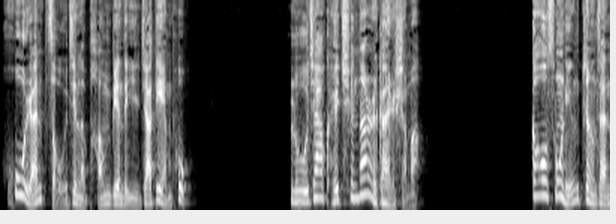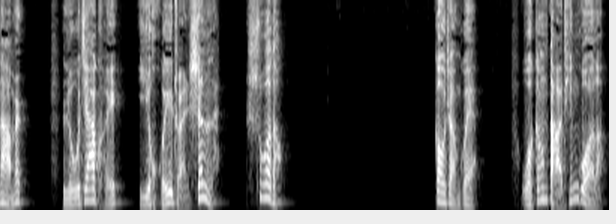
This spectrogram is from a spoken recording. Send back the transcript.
忽然走进了旁边的一家店铺。鲁家奎去那儿干什么？高松龄正在纳闷，鲁家奎。已回转身来说道：“高掌柜，我刚打听过了，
